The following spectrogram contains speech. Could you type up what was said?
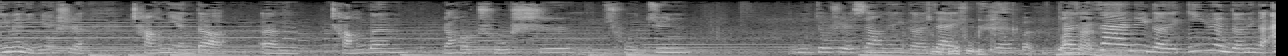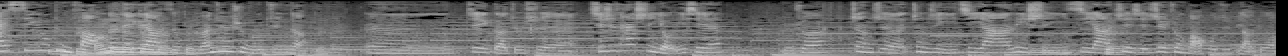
因为里面是常年的嗯常温，然后除湿除菌，嗯就是像那个在呃在那个医院的那个 ICU 病房的那个样子，完全是无菌的。嗯，这个就是其实它是有一些，比如说政治政治遗迹呀、历史遗迹啊这些这种保护就比较多，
